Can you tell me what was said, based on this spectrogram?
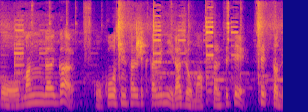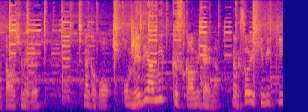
こう、漫画がこう更新されていくためにラジオもアップされてて、セットで楽しめる。なんかこう、お、メディアミックスかみたいな、なんかそういう響き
